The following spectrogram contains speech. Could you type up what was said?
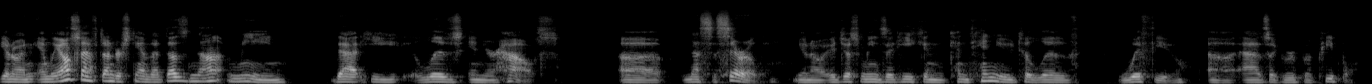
you know, and, and we also have to understand that does not mean that he lives in your house uh, necessarily. You know, it just means that he can continue to live with you uh, as a group of people.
